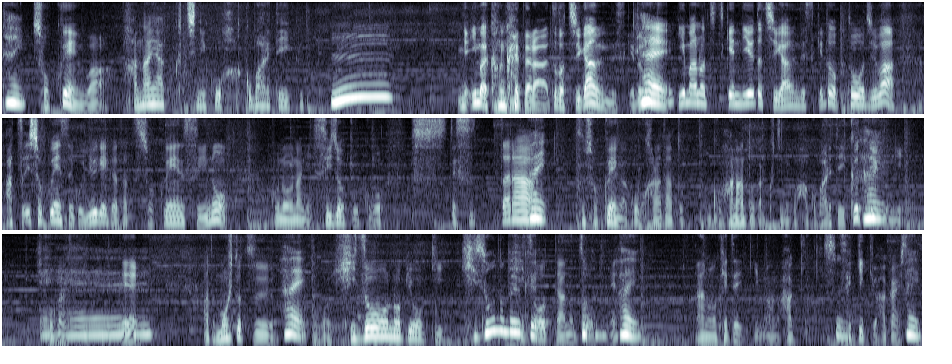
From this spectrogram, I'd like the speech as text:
はい。食塩は鼻や口にこう運ばれていく、う。ーん。ね、今考えたらちょっと違うんですけど、はい。今の知見で言うと違うんですけど当時は熱い食塩水こう湯気が立つ食塩水のこの何水蒸気をこう吸って吸ったら、はい。その食塩がこう体とこう鼻とか口にこう運ばれていくっていうふうにヒポクラテス言っていて、えーあともう一つ、はい。脾臓の病気。脾臓の病気。脾臓ってあの臓器ね、はいあの血液あの赤血球を破壊して、はい。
